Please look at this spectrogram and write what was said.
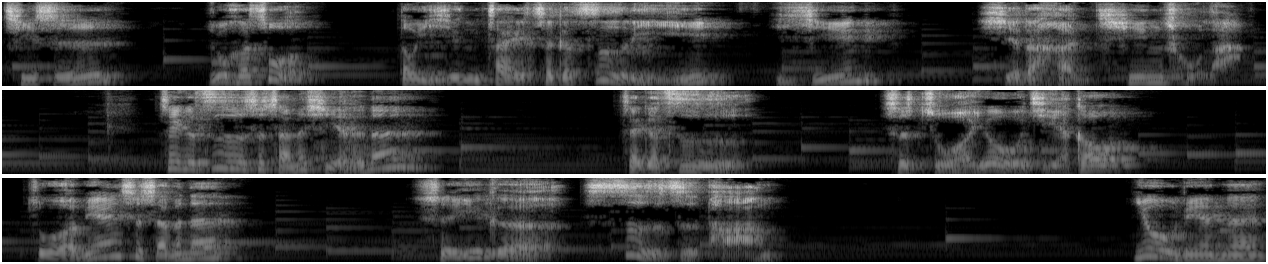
其实，如何做，都已经在这个字里已经写得很清楚了。这个字是怎么写的呢？这个字。是左右结构，左边是什么呢？是一个“四”字旁，右边呢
